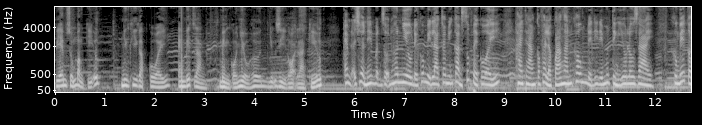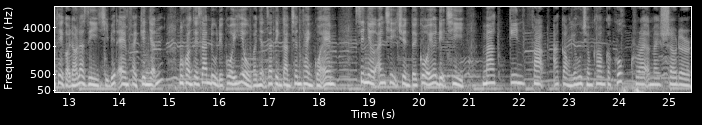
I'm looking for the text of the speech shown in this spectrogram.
vì em sống bằng ký ức. Nhưng khi gặp cô ấy, em biết rằng mình có nhiều hơn những gì gọi là ký ức. Em đã trở nên bận rộn hơn nhiều để không bị lạc trong những cảm xúc về cô ấy. Hai tháng có phải là quá ngắn không để đi đến một tình yêu lâu dài? Không biết có thể gọi đó là gì, chỉ biết em phải kiên nhẫn. Một khoảng thời gian đủ để cô ấy hiểu và nhận ra tình cảm chân thành của em. Xin nhờ anh chị chuyển tới cô ấy ở địa chỉ makinfam.yahoo.com ca khúc Cry on My Shoulder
